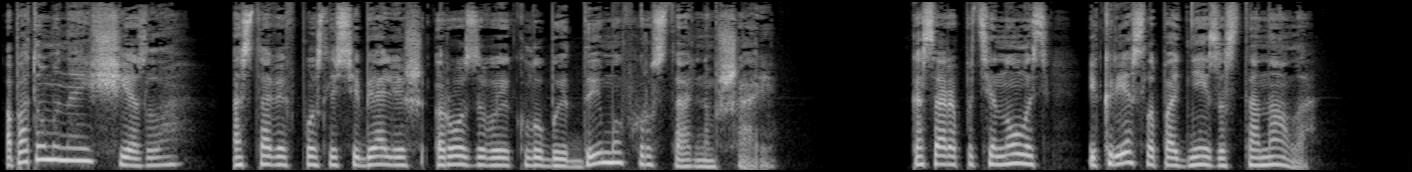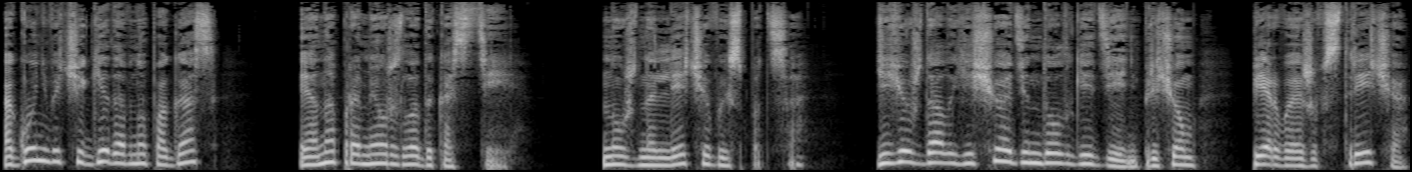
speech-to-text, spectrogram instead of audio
А потом она исчезла, оставив после себя лишь розовые клубы дыма в хрустальном шаре. Косара потянулась, и кресло под ней застонало. Огонь в очаге давно погас, и она промерзла до костей. Нужно лечь и выспаться. Ее ждал еще один долгий день, причем первая же встреча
